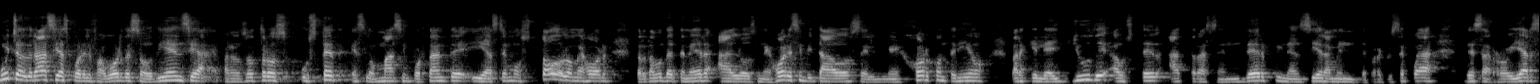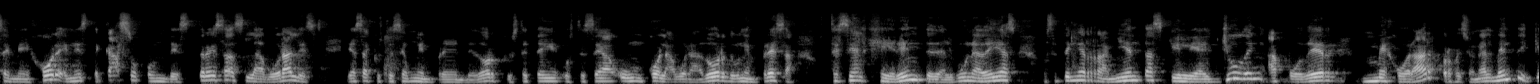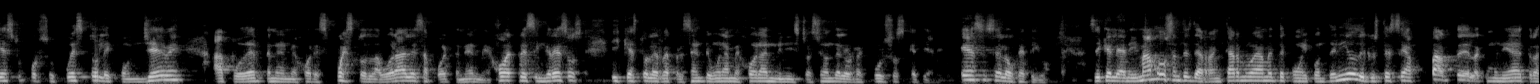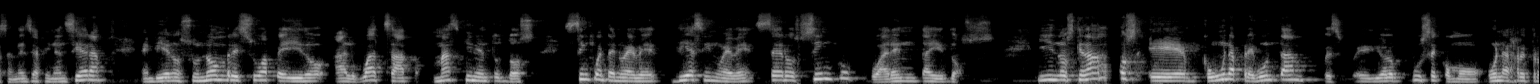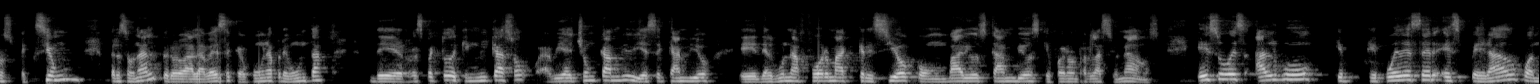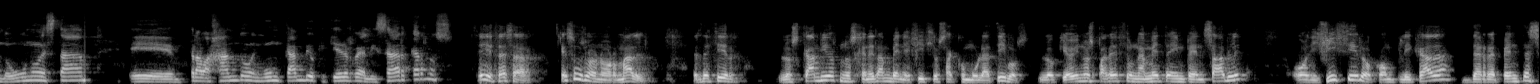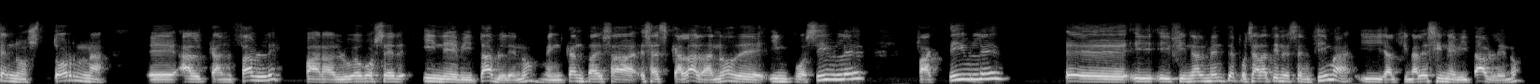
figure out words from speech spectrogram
Muchas gracias por el favor de su audiencia. Para nosotros, usted es lo más importante y hacemos todo lo mejor. Tratamos de tener a los mejores invitados, el mejor contenido para que le ayude a usted a trascender financieramente, para que usted pueda desarrollarse mejor, en este caso, con destrezas laborales, ya sea que usted sea un emprendedor, que usted, tenga, usted sea un colaborador de una empresa, usted sea el gerente de alguna de ellas, usted tenga herramientas que le ayuden a poder mejorar profesionalmente y que esto, por supuesto, le conlleve a poder tener mejores puestos laborales, a poder tener mejores ingresos y que esto le represente una mejor administración de los recursos que tiene. Ese es el objetivo. Así que le animamos antes de arrancar nuevamente con el contenido de que usted sea parte de la comunidad de trascendencia financiera. Envíenos su nombre y su apellido al WhatsApp más 502 59 19 05 42. Y nos quedamos eh, con una pregunta, pues eh, yo lo puse como una retrospección personal, pero a la vez se quedó con una pregunta de respecto de que en mi caso había hecho un cambio y ese cambio eh, de alguna forma creció con varios cambios que fueron relacionados. ¿Eso es algo que, que puede ser esperado cuando uno está trabajando en un cambio que quiere realizar, Carlos? Sí, César, eso es lo normal. Es decir, los cambios nos generan beneficios acumulativos. Lo que hoy nos parece una meta impensable o difícil o complicada, de repente se nos torna eh, alcanzable para luego ser inevitable, ¿no? Me encanta esa, escalada, ¿no? De imposible, factible eh, y, finalmente pues ya la tienes encima y al final es inevitable, ¿no?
